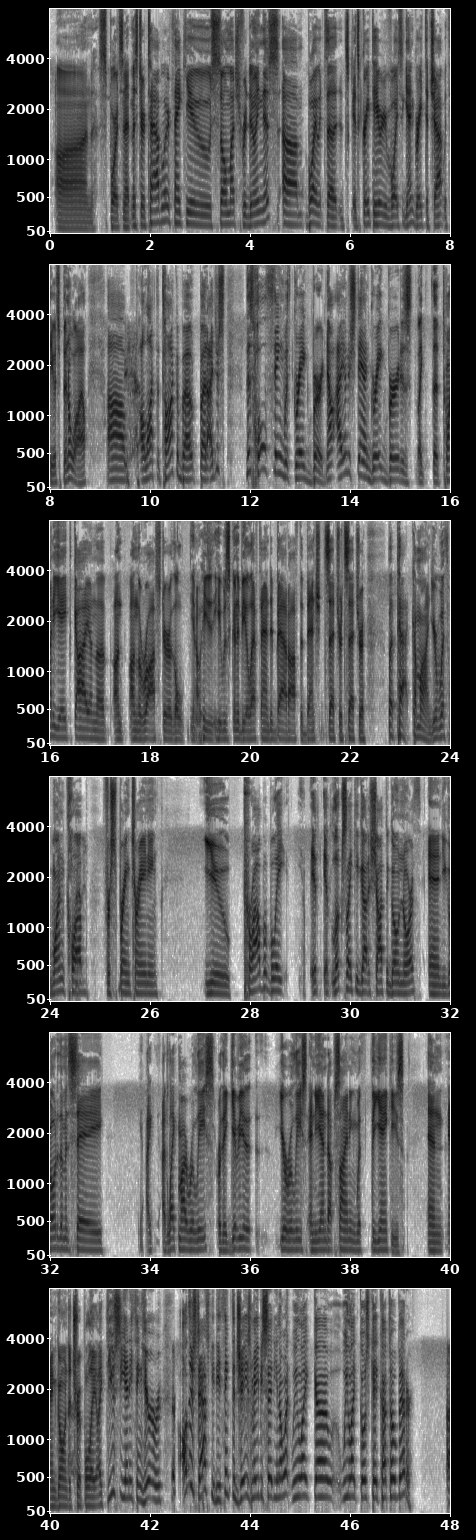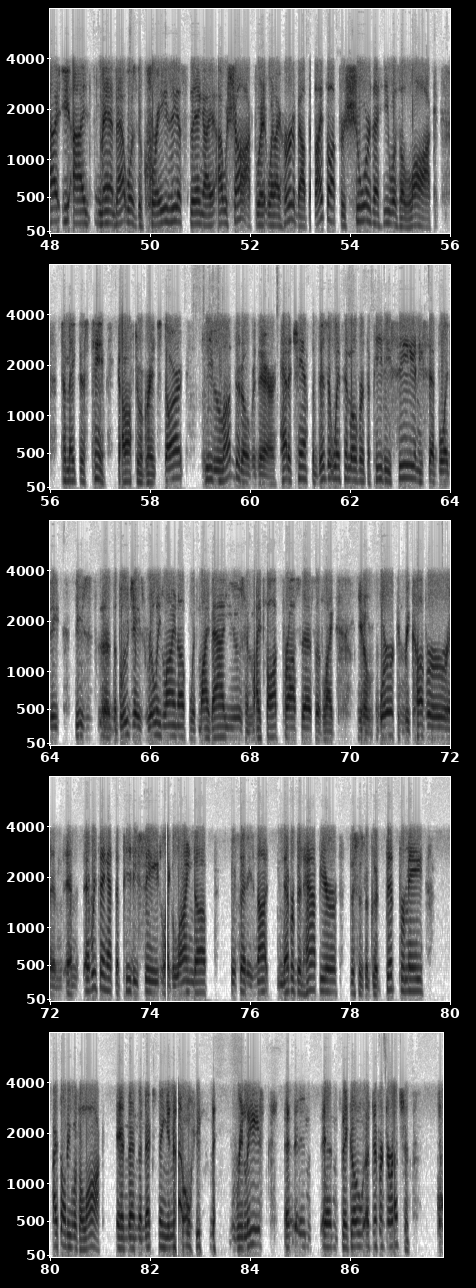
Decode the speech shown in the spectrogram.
on Sportsnet. Mr. Tabler, thank you so much for doing this. Um, boy, it's, uh, it's, it's great to hear your voice again. Great to chat with you. It's been a while. Uh, a lot to talk about, but I just this whole thing with Greg Bird. Now, I understand Greg Bird is like the 28th guy on the on on the roster. The you know he he was going to be a left-handed bat off the bench, et cetera, et cetera. But Pat, come on, you're with one club for spring training you probably it, it looks like you got a shot to go north and you go to them and say I, i'd like my release or they give you your release and you end up signing with the yankees and and going to AAA. Like, do you see anything here? Or I'll just ask you: Do you think the Jays maybe said, you know what, we like uh, we like Gosuke Katoh better? I, I, man, that was the craziest thing. I, I was shocked when, when I heard about that. I thought for sure that he was a lock to make this team. Got off to a great start. He loved it over there. Had a chance to visit with him over at the PDC, and he said, "Boy, they, these uh, the Blue Jays really line up with my values and my thought process of like, you know, work and recover and and everything at the PDC like lined up." He said he's not never been happier. This is a good fit for me. I thought he was a lock, and then the next thing you know, he released and, and and they go a different direction.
